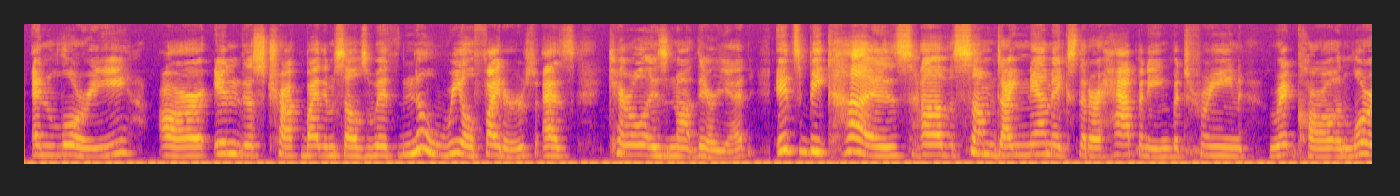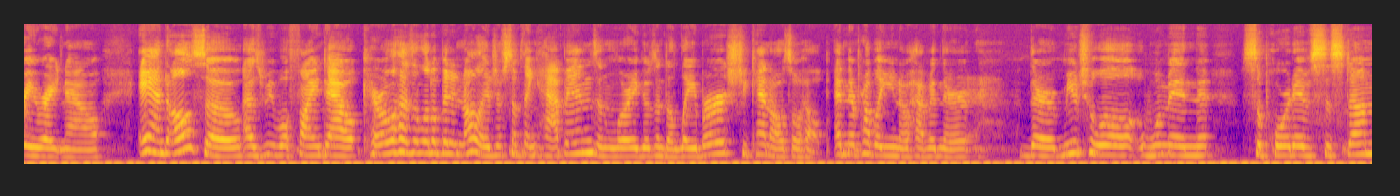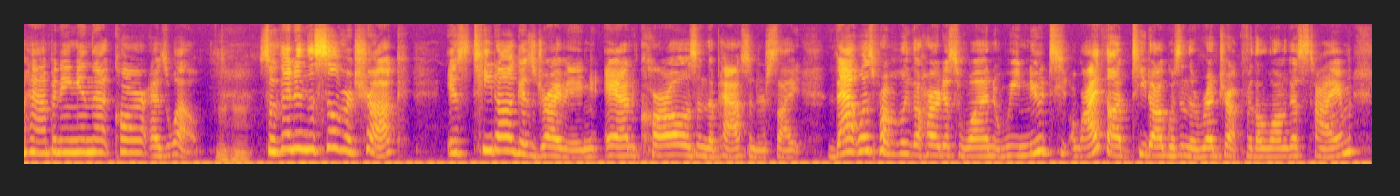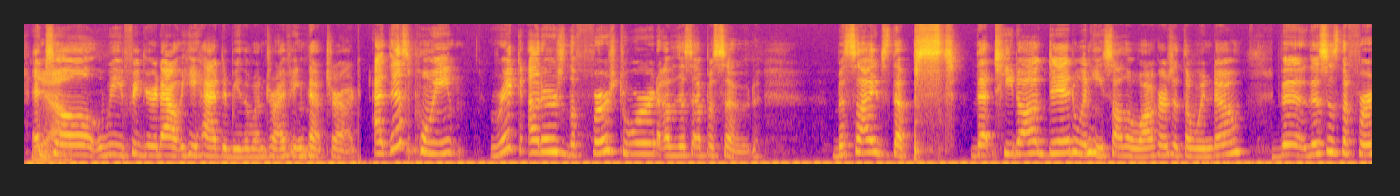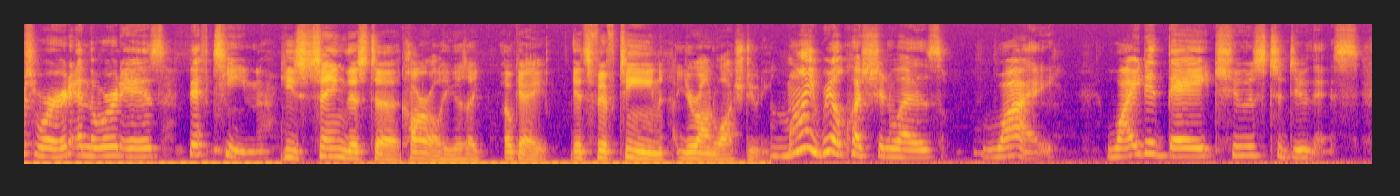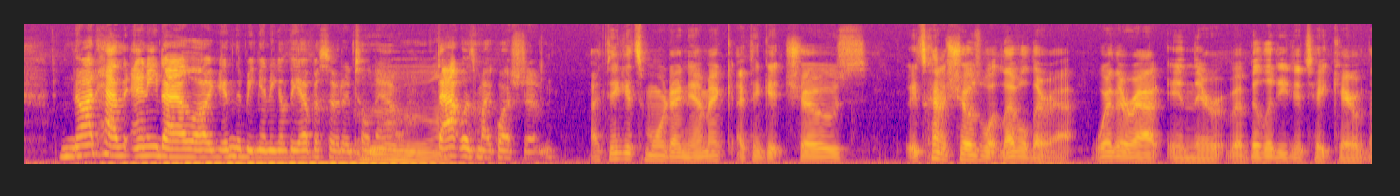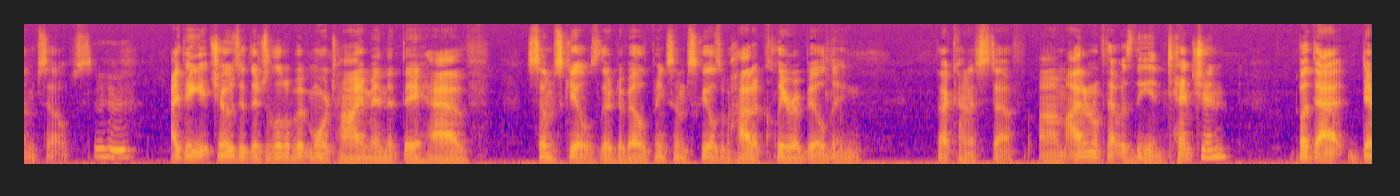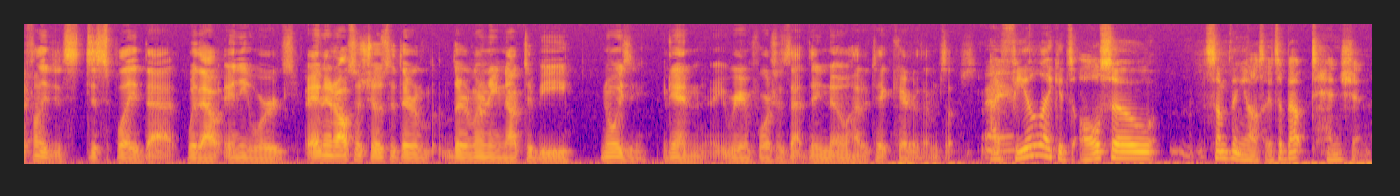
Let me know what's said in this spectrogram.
and Lori are in this truck by themselves with no real fighters, as Carol is not there yet, it's because of some dynamics that are happening between Rick, Carl, and Lori right now. And also, as we will find out, Carol has a little bit of knowledge. If something happens and Lori goes into labor, she can also help. And they're probably, you know, having their their mutual woman supportive system happening in that car as well. Mm-hmm. So then in the silver truck is T Dog is driving and Carl is in the passenger side. That was probably the hardest one. We knew I thought T Dog was in the red truck for the longest time until we figured out he had to be the one driving that truck. At this point, Rick utters the first word of this episode. Besides the psst that T Dog did when he saw the walkers at the window, the this is the first word, and the word is fifteen. He's saying this to Carl. He goes like, "Okay, it's 15. You're on watch duty." My real question was why? Why did they choose to do this? Not have any dialogue in the beginning of the episode until now. That was my question. I think it's more dynamic. I think it shows, it's kind of shows what level they're at, where they're at in their ability to take care of themselves. Mm-hmm. I think it shows that there's a little bit more time and that they have some skills. They're developing some skills of how to clear a building, that kind of stuff. Um, I don't know if that was the intention, but that definitely dis- displayed that without any words. And it also shows that they're they're learning not to be noisy. Again, it reinforces that they know how to take care of themselves. I feel like it's also something else. It's about tension.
